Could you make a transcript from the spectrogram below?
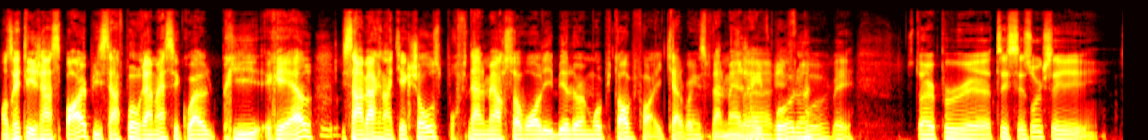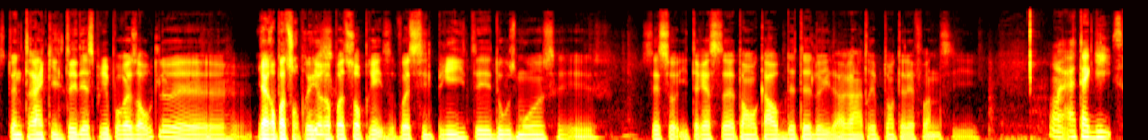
on dirait que les gens se perdent puis ils savent pas vraiment c'est quoi le prix réel. Mm. Ils s'embarquent dans quelque chose pour finalement recevoir les billes un mois plus tard puis faire, Calvin, finalement, j'arrive pas. Là. Ben, c'est un peu. euh, c'est sûr que c'est. C'est une tranquillité d'esprit pour eux autres. là. Euh, Il n'y aura pas de Il surprise. n'y aura pas de surprise. Voici le prix, t'es 12 mois, c'est c'est ça. Il te reste euh, ton câble de télé, il a rentré puis ton téléphone. Ouais, à ta guise.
